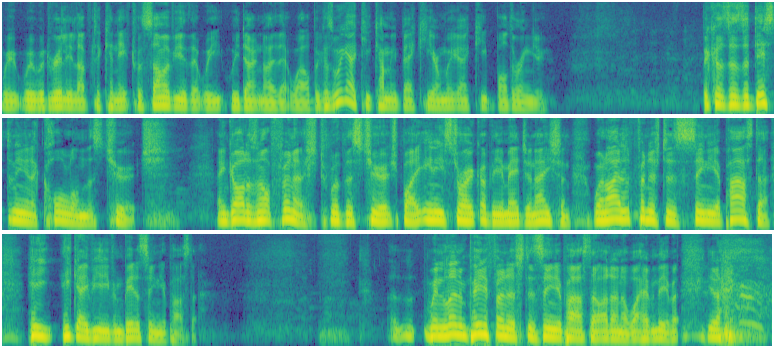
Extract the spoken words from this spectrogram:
we, we would really love to connect with some of you that we, we don't know that well because we're going to keep coming back here and we're going to keep bothering you. Because there's a destiny and a call on this church. And God is not finished with this church by any stroke of the imagination. When I finished as senior pastor, he, he gave you even better senior pastor. When Lynn and Peter finished as senior pastor, I don't know what happened there, but you know.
